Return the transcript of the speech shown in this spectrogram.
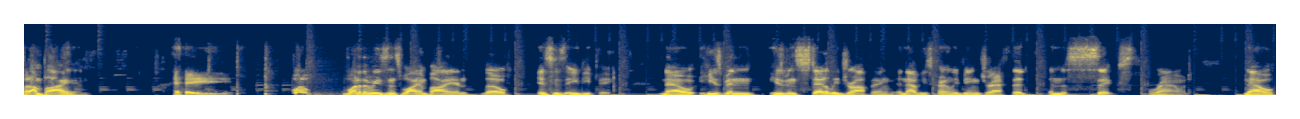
but I'm buying. Hey, Well, one of the reasons why I'm buying though is his ADP. Now he's been he's been steadily dropping, and now he's currently being drafted in the sixth round. Now,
